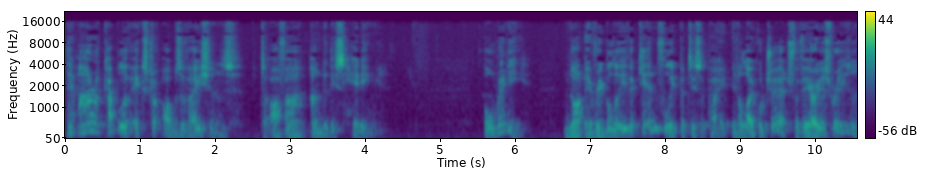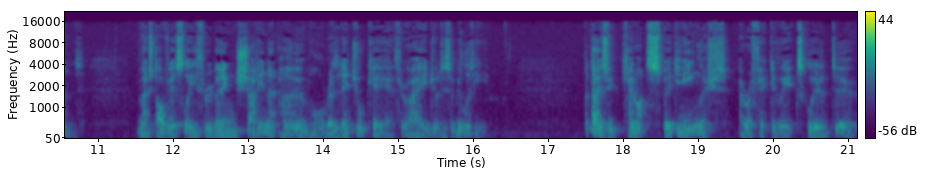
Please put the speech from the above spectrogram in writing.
there are a couple of extra observations to offer under this heading. Already, not every believer can fully participate in a local church for various reasons most obviously through being shut in at home or residential care through age or disability. But those who cannot speak in English are effectively excluded too.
